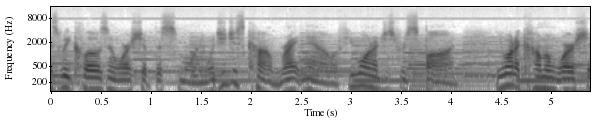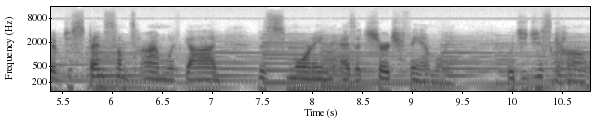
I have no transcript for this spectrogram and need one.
as we close in worship this morning. Would you just come right now? If you want to just respond, you want to come and worship, just spend some time with God this morning as a church family. Would you just come?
